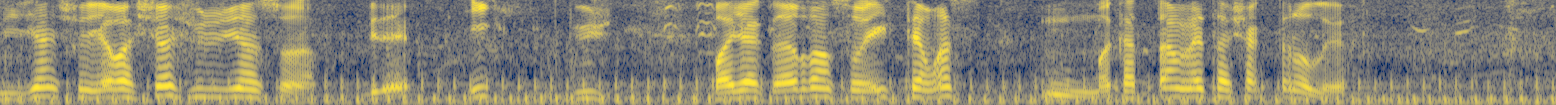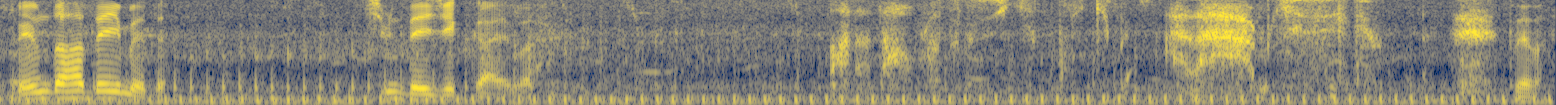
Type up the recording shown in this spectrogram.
diyeceksin şöyle yavaş yavaş yürüyeceksin sonra. Bir de ilk bacaklardan sonra ilk temas hmm, makattan ve taşaktan oluyor. Benim daha değmedi. Şimdi değecek galiba. Böyle bak.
